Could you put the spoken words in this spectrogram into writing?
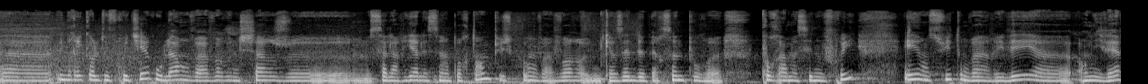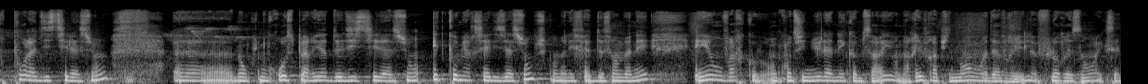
euh, une récolte fruitière où là on va avoir une charge euh, salariale assez importante puisqu'on va avoir une quinzaine de personnes pour pour ramasser nos fruits et ensuite on va arriver en hiver pour la distillation. donc une grosse période de distillation et de commercialisation puisqu'on a les fêtes de fin d'année et on va on continue l'année comme ça et on arrive rapidement mois d'avril, floraison, etc.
